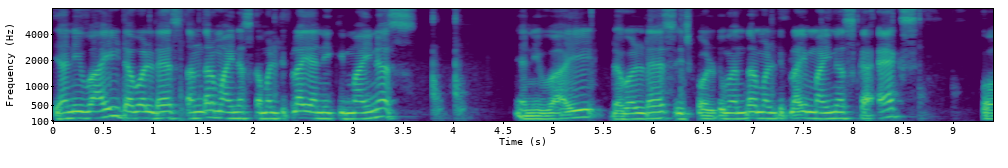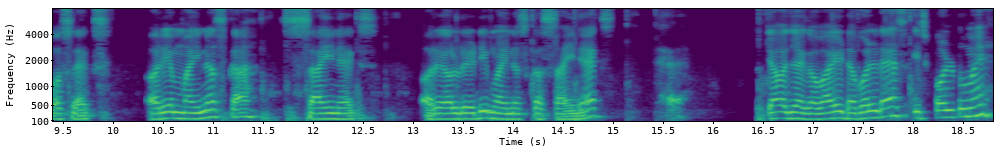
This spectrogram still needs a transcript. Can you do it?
यानी वाई डबल डैश अंदर माइनस का मल्टीप्लाई यानी कि माइनस यानी y double dash equal to अंदर मल्टीप्लाई माइनस का एक्स कॉस एक्स और ये माइनस का साइन एक्स और ये ऑलरेडी माइनस का साइन एक्स है। तो क्या हो जाएगा? Y double dash equal to में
